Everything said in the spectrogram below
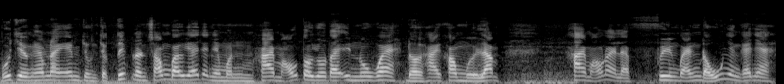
Buổi chiều ngày hôm nay em Trường trực tiếp lên sóng báo giá cho nhà mình hai mẫu Toyota Innova đời 2015. Hai mẫu này là phiên bản đủ nha cả nhà.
